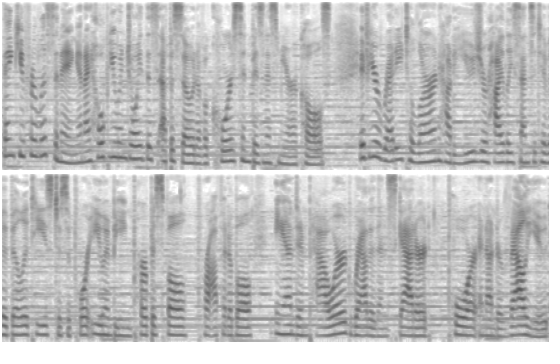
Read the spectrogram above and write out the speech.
Thank you for listening, and I hope you enjoyed this episode of A Course in Business Miracles. If you're ready to learn how to use your highly sensitive abilities to support you in being purposeful, profitable, and empowered rather than scattered, poor, and undervalued,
